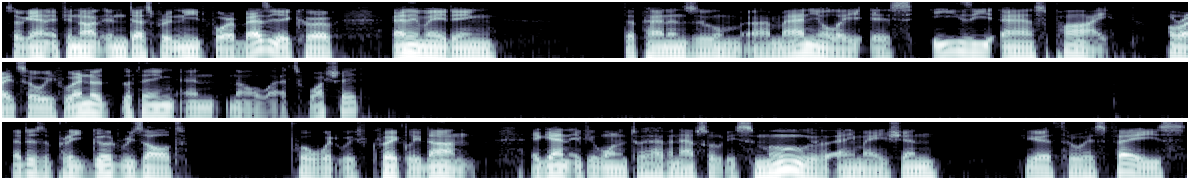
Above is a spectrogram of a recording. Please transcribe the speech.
So again, if you're not in desperate need for a Bezier curve, animating the pan and zoom uh, manually is easy as pie. Alright, so we've rendered the thing and now let's watch it. That is a pretty good result for what we've quickly done. Again, if you wanted to have an absolutely smooth animation here through his face,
